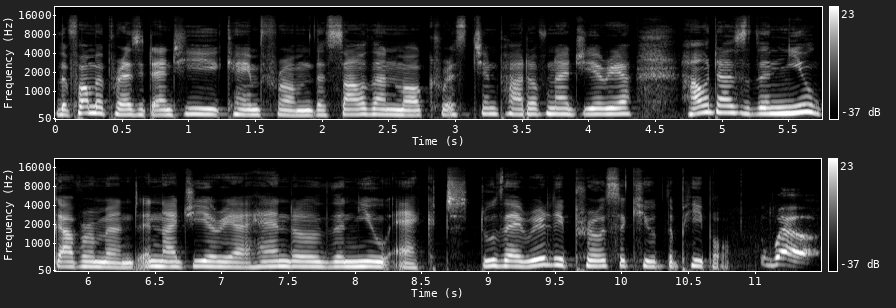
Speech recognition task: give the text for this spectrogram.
The former president, he came from the southern, more Christian part of Nigeria. How does the new government in Nigeria handle the new act? Do they really prosecute the people? Well,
